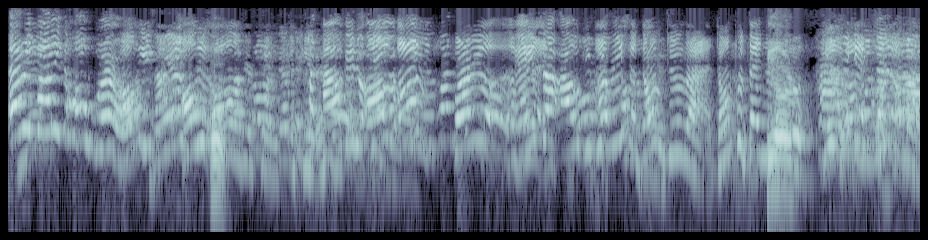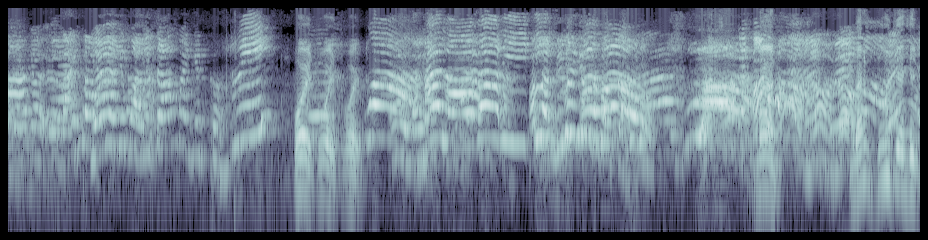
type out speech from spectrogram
Everybody in the whole world. All, these, all, these, oh. all of your kids. I'll give you all of them. Mario, Arisa, don't do that. Don't put that in Here. mouth. You can Wait, wait, wait. One. Hello, buddy. Man. Man, it again.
